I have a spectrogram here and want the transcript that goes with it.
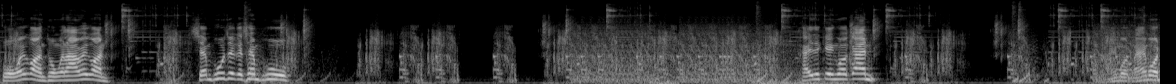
ถ่วงไว้ก่อนถ่วงเวลาไว้ก่อน แชมพูเจอกับแชมพู ใครจะเก่งกว่ากันมาให้หมดมาให้หมด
